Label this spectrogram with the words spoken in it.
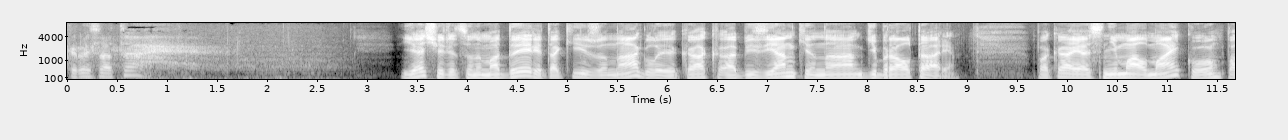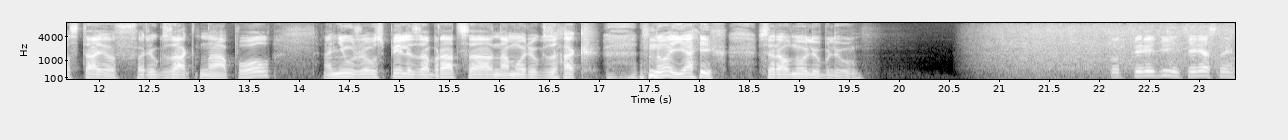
Красота. Ящерицы на Мадейре такие же наглые, как обезьянки на Гибралтаре. Пока я снимал майку, поставив рюкзак на пол, они уже успели забраться на мой рюкзак, но я их все равно люблю. Тут впереди интересный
